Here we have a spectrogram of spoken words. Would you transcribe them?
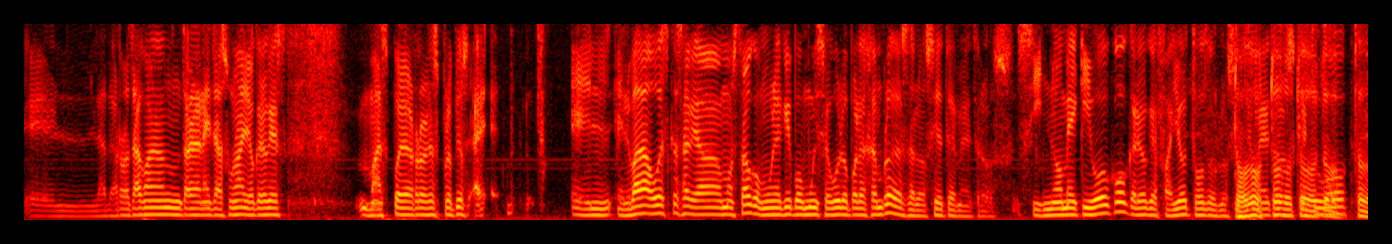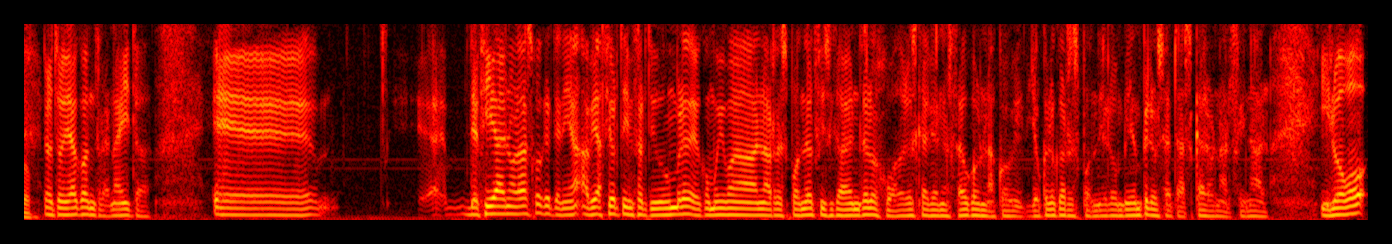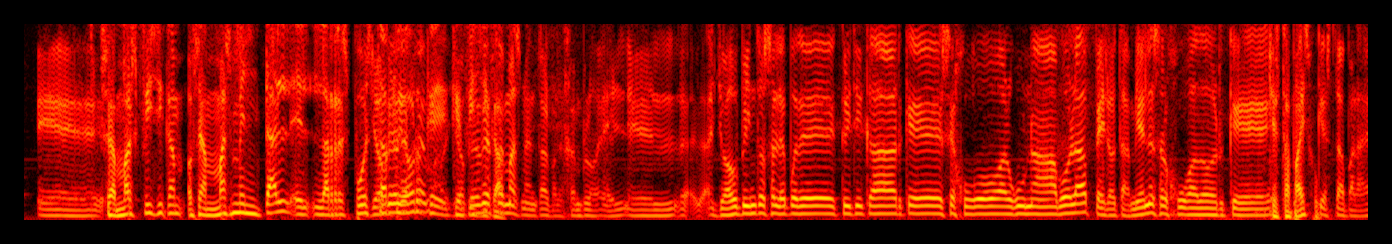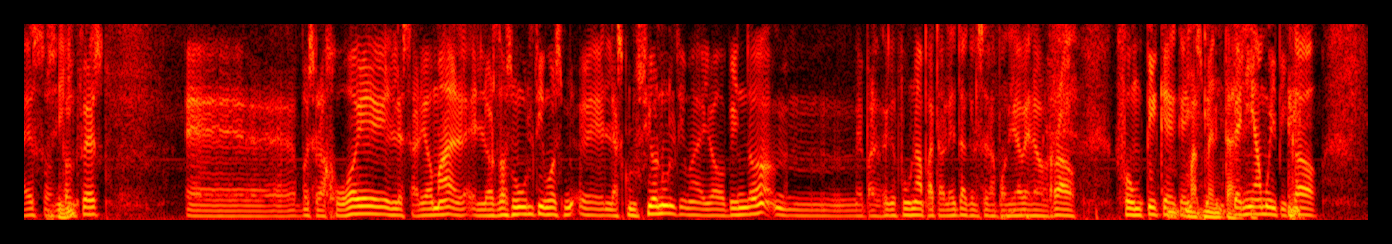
la derrota contra la Neitasuna yo creo que es más por errores propios. Eh, el, el Bada Huesca se había mostrado como un equipo muy seguro, por ejemplo, desde los 7 metros. Si no me equivoco, creo que falló todos los 7 metros que tuvo el otro día contra Naita. Eh, decía en Olasco que tenía, había cierta incertidumbre de cómo iban a responder físicamente los jugadores que habían estado con la COVID. Yo creo que respondieron bien, pero se atascaron al final. Y luego... Eh, o sea, más física, o sea, más mental la respuesta peor que, yo Creo que fue más mental, por ejemplo. El, Joao Pinto se le puede criticar que se jugó alguna bola, pero también es el jugador que, que está para eso. Que está para eso. Entonces eh, pues se la jugó y le salió mal. En los dos últimos, eh, la exclusión última de Joao Pindo, mm, me parece que fue una pataleta que él se la podía haber ahorrado. Fue un pique que, Más tenía muy picado.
